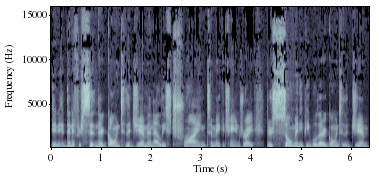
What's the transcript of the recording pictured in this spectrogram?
than if you're sitting there going to the gym and at least trying to make a change, right? There's so many people that are going to the gym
